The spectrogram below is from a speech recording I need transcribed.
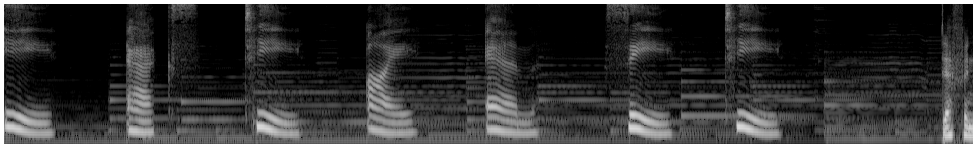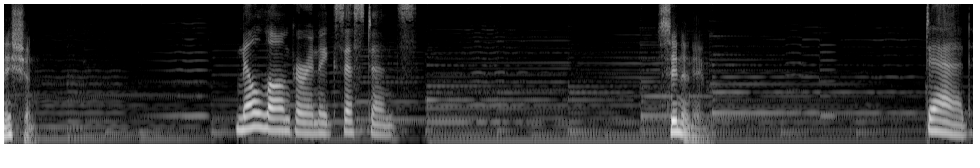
E X T I N C T Definition No longer in existence. Synonym Dead.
